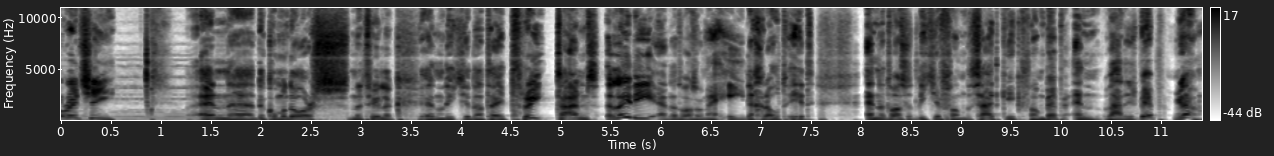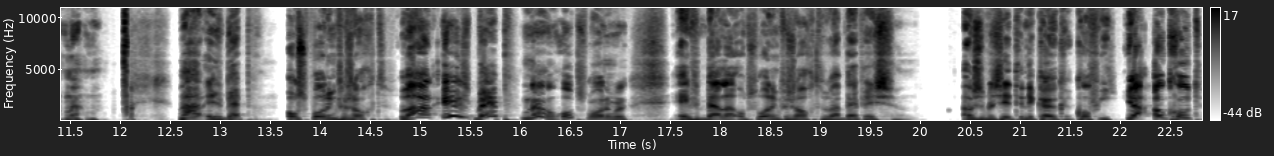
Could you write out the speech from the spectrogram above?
Richie. En eh, de Commodores natuurlijk. Een liedje dat heet Three Times a Lady. En dat was een hele grote hit. En dat was het liedje van de sidekick van Beb. En waar is Beb? Ja, nou. Waar is Beb? Opsporing verzocht. Waar is Beb? Nou, opsporing. Even bellen, opsporing verzocht. Waar Beb is. Oh, ze zit in de keuken. Koffie. Ja, ook goed.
